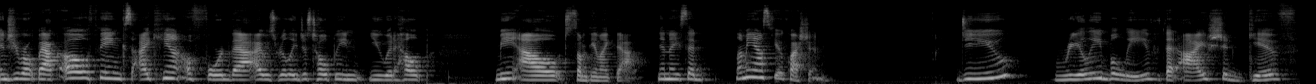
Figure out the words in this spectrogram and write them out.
And she wrote back, Oh, thanks. I can't afford that. I was really just hoping you would help me out, something like that. And I said, Let me ask you a question. Do you really believe that I should give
